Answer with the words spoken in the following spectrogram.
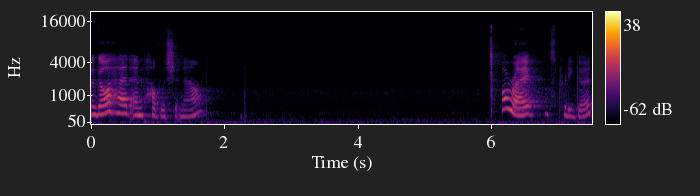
to go ahead and publish it now. All right, looks pretty good.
